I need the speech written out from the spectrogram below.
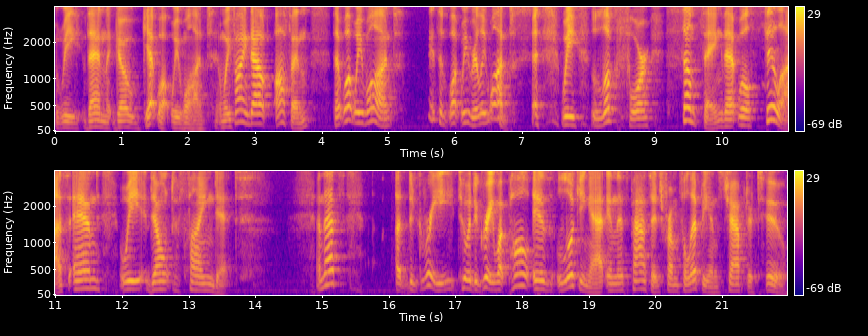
We then go get what we want, and we find out often that what we want isn't what we really want. we look for something that will fill us and we don't find it. And that's a degree, to a degree, what Paul is looking at in this passage from Philippians chapter 2.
